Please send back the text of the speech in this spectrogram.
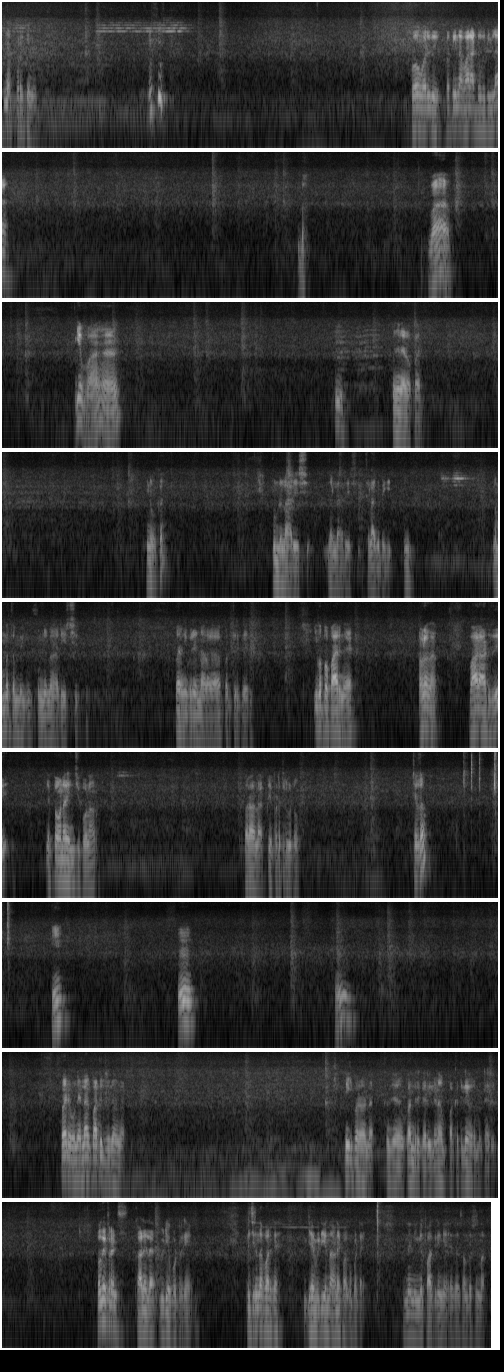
என்ன முறைக்குங்க கோவம் வருது. பார்த்தீங்களா? வாலாட்டுது பார்த்தீங்களா? வா. வா. வா. ம். கொஞ்ச நேரம் உட்காரு. இன்னும் உட்கார். புண்ணுலாம் நல்ல அரிசி செல்லாக்குட்டிக்கு. ம். நம்ம தம்பிக்கு புண்ணுலாம் அரிசி பாருங்கள் இவர் என்ன அழகாக படுத்திருக்காரு. இப்போ இப்போ பாருங்கள் அவ்வளோதான் வாழை ஆடுது. எப்போ வேணால் எஞ்சி போகலாம் பரவாயில்ல அப்படியே படுத்துருக்கட்டும். செல்லும் ம். ம். பாரு உன்னை எல்லாரும் பார்த்துட்டு இருக்காங்க. இன்றைக்கி பரவாயில்ல. கொஞ்சம் உட்காந்துருக்காரு இல்லைன்னா பக்கத்துலேயே வர மாட்டார். ஓகே ஃப்ரெண்ட்ஸ் காலையில் வீடியோ போட்டிருக்கேன். பிடிச்சிருந்தா பாருங்கள் என் வீடியோ நானே பார்க்க மாட்டேன். என்ன நீங்கள் பார்க்குறீங்க? ஏதோ சந்தோஷம்தான்.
